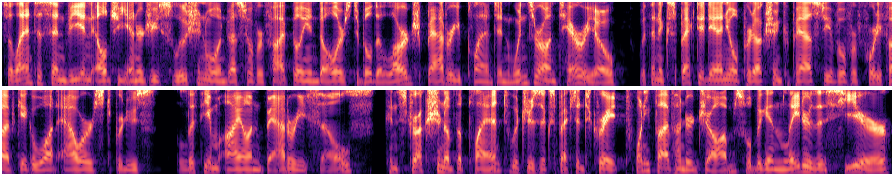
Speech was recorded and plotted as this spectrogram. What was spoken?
Stellantis NV and LG Energy Solution will invest over $5 billion to build a large battery plant in Windsor, Ontario, with an expected annual production capacity of over 45 gigawatt hours to produce lithium ion battery cells. Construction of the plant, which is expected to create 2,500 jobs, will begin later this year,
